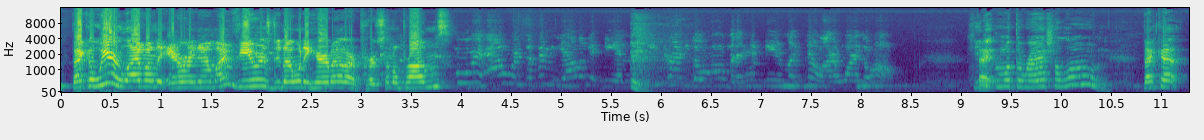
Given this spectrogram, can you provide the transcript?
Becca, we are live on the air right now. My viewers do not want to hear about our personal problems. Four hours of him yelling at me and then me trying to go home and then him being like, "No, I don't want to go home." He didn't want the rash alone. Becca,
